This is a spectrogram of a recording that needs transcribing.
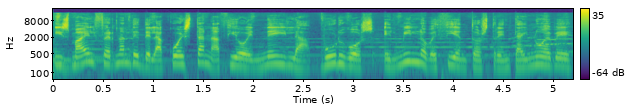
Ismael Fernández de la Cuesta nació en Neila, Burgos, en 1939.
